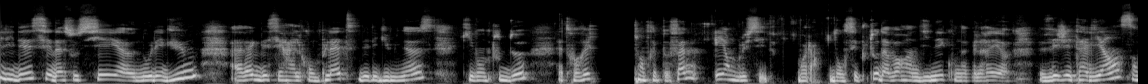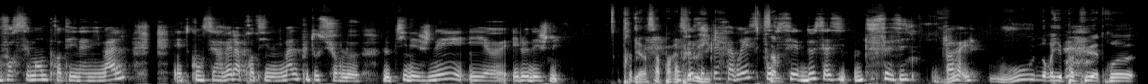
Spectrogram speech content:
l'idée c'est d'associer euh, nos légumes avec des céréales complètes, des légumineuses, qui vont toutes deux être riches en tryptophane et en glucides. Voilà. Donc c'est plutôt d'avoir un dîner qu'on appellerait euh, végétalien, sans forcément de protéines animales, et de conserver la protéine animale plutôt sur le, petit déjeuner et, euh, le déjeuner. Très bien, ça paraît très logique. Clair, Fabrice, pour ces deux saisies, Pareil. Vous, vous n'auriez pas pu être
